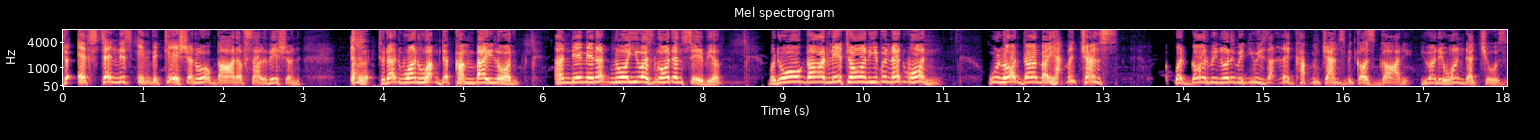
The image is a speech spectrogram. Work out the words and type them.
to extend this invitation, oh God of salvation, to that one who happened to come by, Lord. And they may not know you as Lord and Savior. But, oh God, later on, even that one who, Lord God, by happen chance, but God, we know that with you is not like happen chance because, God, you are the one that chose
